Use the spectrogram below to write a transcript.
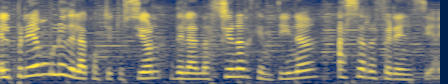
El preámbulo de la Constitución de la Nación Argentina hace referencia,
